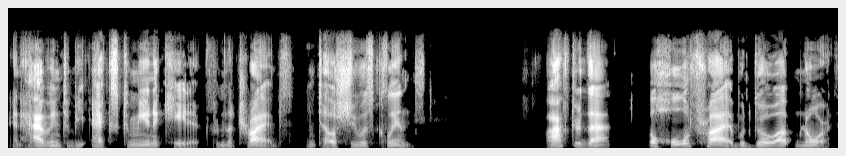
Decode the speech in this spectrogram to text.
and having to be excommunicated from the tribes until she was cleansed. After that, the whole tribe would go up north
